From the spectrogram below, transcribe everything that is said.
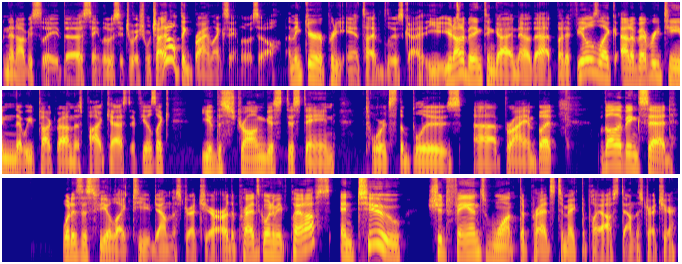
and then obviously the St. Louis situation, which I don't think Bryan likes St. Louis at all. I think you're a pretty anti-Blues guy. You're not a Binnington guy, I know that, but it feels like out of every team that we've talked about on this podcast, it feels like you have the strongest disdain towards the Blues, uh, Bryan. But with all that being said, what does this feel like to you down the stretch here? Are the Preds going to make playoffs? And two, should fans want the Preds to make the playoffs down the stretch here?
